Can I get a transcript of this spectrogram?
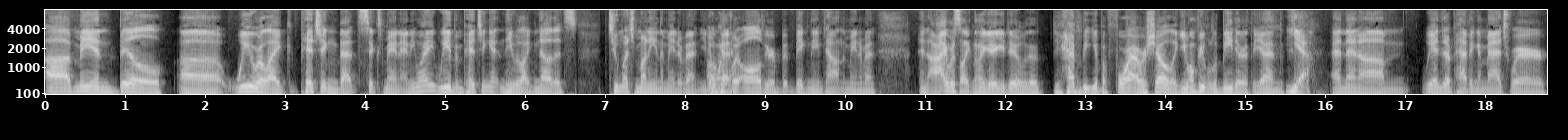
uh, me and Bill, uh, we were like pitching that six man anyway. We had been pitching it, and he was like, "No, that's too much money in the main event. You don't want to put all of your b- big name talent in the main event." And I was like, "No, yeah, you do. You have you have a four hour show. Like you want people to be there at the end." Yeah, And then um, we ended up having a match where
